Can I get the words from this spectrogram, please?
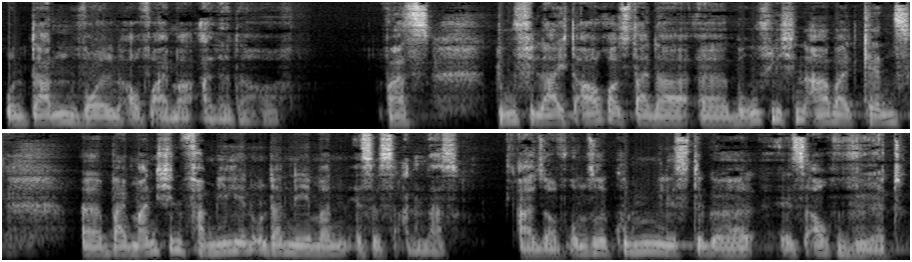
Und dann wollen auf einmal alle darauf. Was du vielleicht auch aus deiner äh, beruflichen Arbeit kennst, äh, bei manchen Familienunternehmern ist es anders. Also auf unsere Kundenliste gehört ist auch Würth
